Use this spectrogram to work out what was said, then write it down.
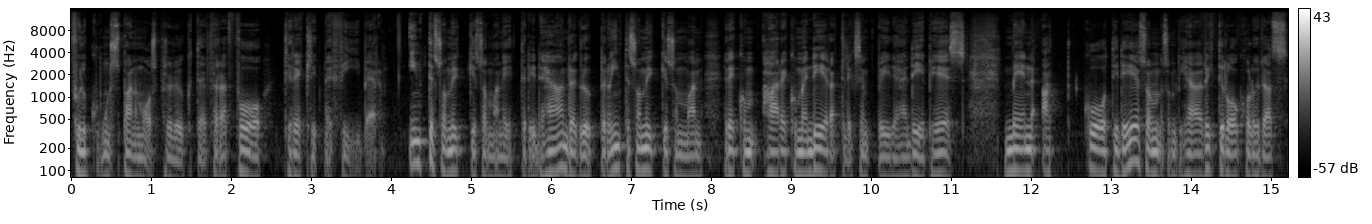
fullkornsspannmålsprodukter för att få tillräckligt med fiber. Inte så mycket som man äter i den här andra gruppen och inte så mycket som man rekom har rekommenderat till exempel i det här DPS. Men att gå till det som, som de här riktigt lågkolhydrats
